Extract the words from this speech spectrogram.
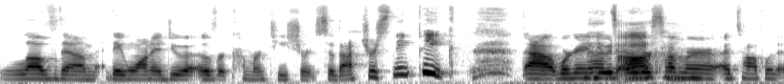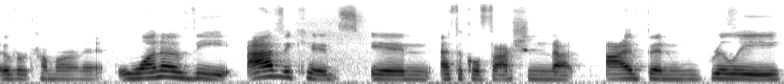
Love them. They want to do an Overcomer t shirt. So that's your sneak peek that we're going to do an awesome. Overcomer, a top with Overcomer on it. One of the advocates in ethical fashion that I've been really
